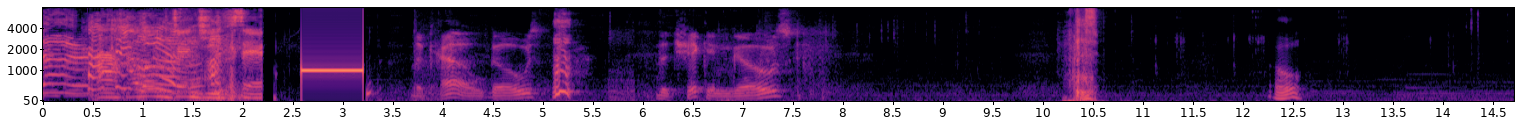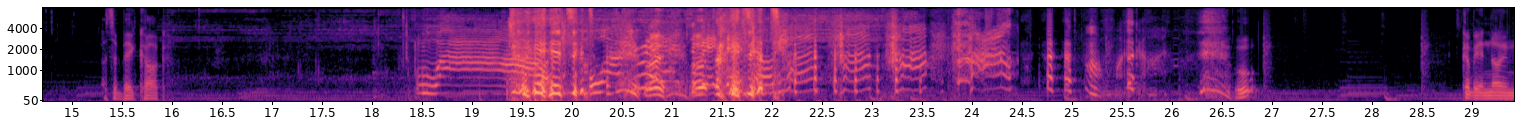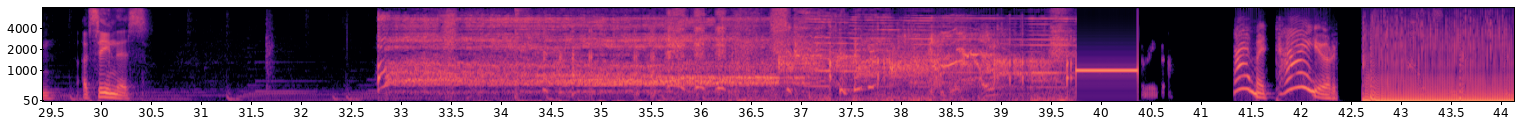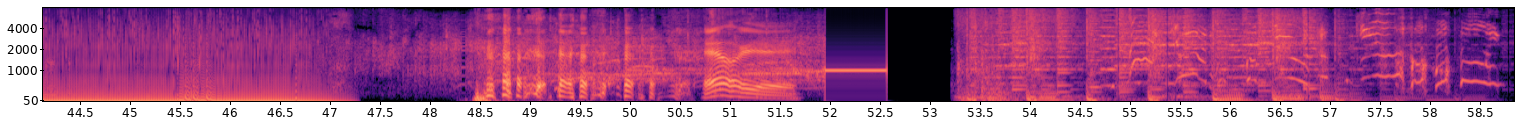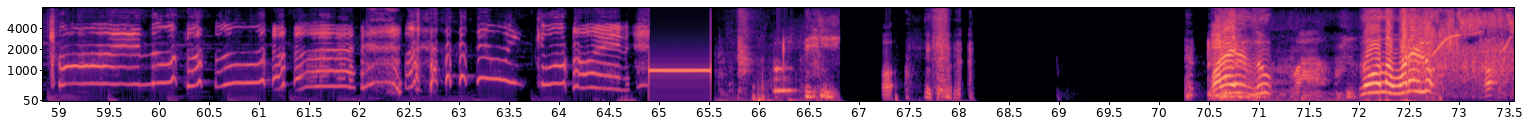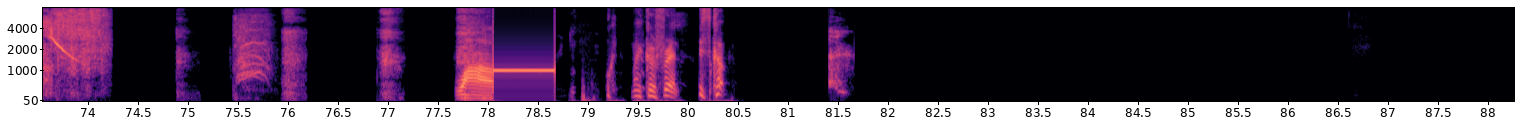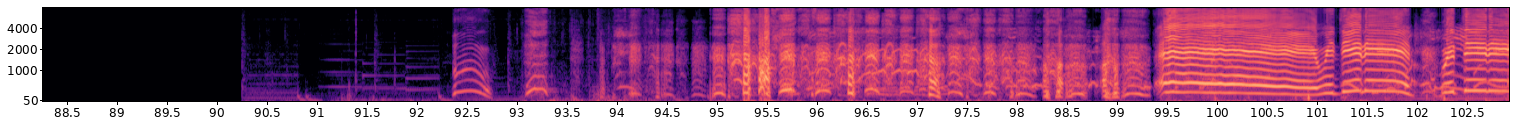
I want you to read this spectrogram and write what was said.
No. The cow goes. the chicken goes. Oh. That's a big cock. Wow. it's, it's, wow, you Wait, really had to oh, make that it's- joke. it's- Oh my god. Ooh. It's gonna be a gnome. I've seen this. I'm a tired. Hell yeah. Oh. What I look? Lola, what I look? Oh. Wow. Okay, my girlfriend is come. Boo! hey, it! We did it!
